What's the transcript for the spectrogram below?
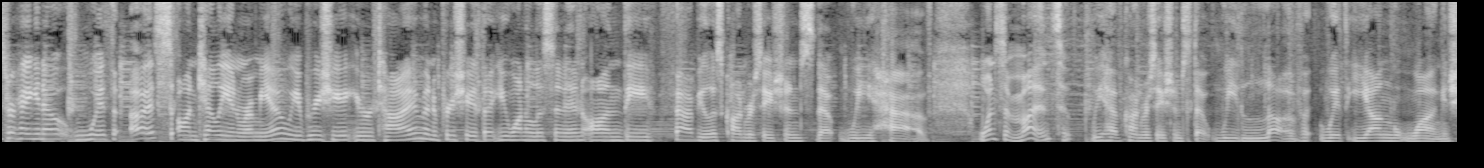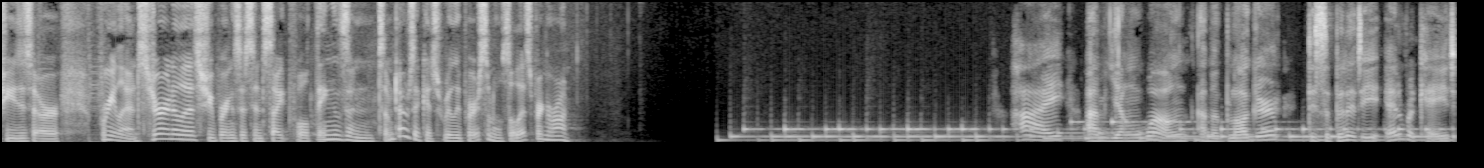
Thanks for hanging out with us on Kelly and Ramya. We appreciate your time and appreciate that you want to listen in on the fabulous conversations that we have. Once a month, we have conversations that we love with Yang Wang, and she's our freelance journalist. She brings us insightful things, and sometimes it gets really personal. So let's bring her on. Hi, I'm Yang Wang. I'm a blogger, disability advocate,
